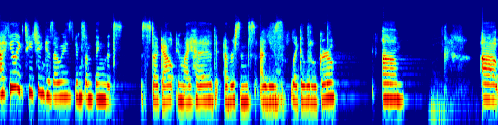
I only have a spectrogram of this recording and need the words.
I feel like teaching has always been something that's stuck out in my head ever since I was like a little girl. Um, uh,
